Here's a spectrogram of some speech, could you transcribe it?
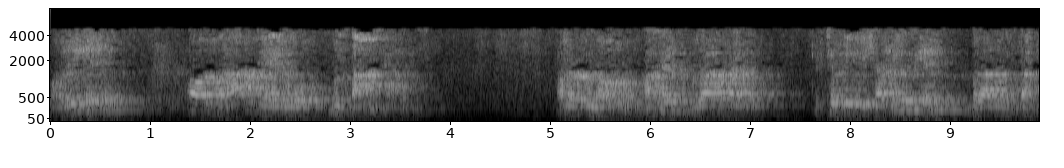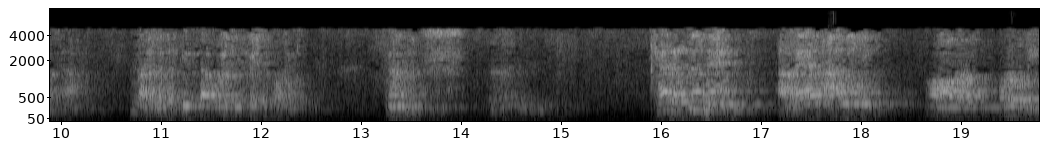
ہو رہی ہے اور برات جو ہے وہ ملتان سے آ رہی ہے۔ اور آخر گزار رہا ہے کہ چھپری کی شادی ہوئی ہے، برات ملتان سے آ رہی ہے۔ تین صاحب کو ایجوکیشن ہو خیر اتنے میں غیر آئی اور روٹی،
